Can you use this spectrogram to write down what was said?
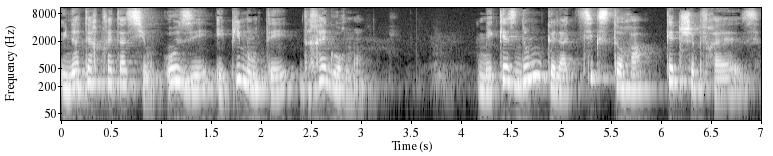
une interprétation osée et pimentée, très gourmand. Mais qu'est-ce donc que la Tsixtora ketchup fraise?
